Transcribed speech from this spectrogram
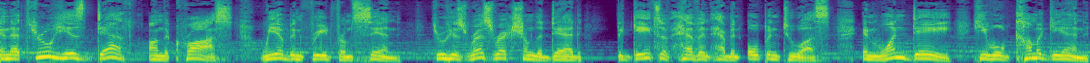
and that through his death on the cross, we have been freed from sin. Through his resurrection from the dead, the gates of heaven have been opened to us, and one day he will come again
